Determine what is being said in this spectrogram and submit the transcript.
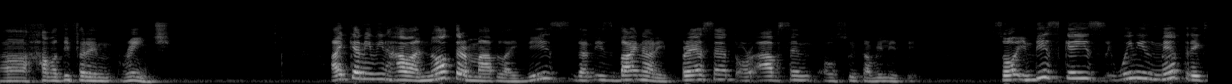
uh, have a different range. I can even have another map like this that is binary, present or absent of suitability. So in this case, we need metrics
